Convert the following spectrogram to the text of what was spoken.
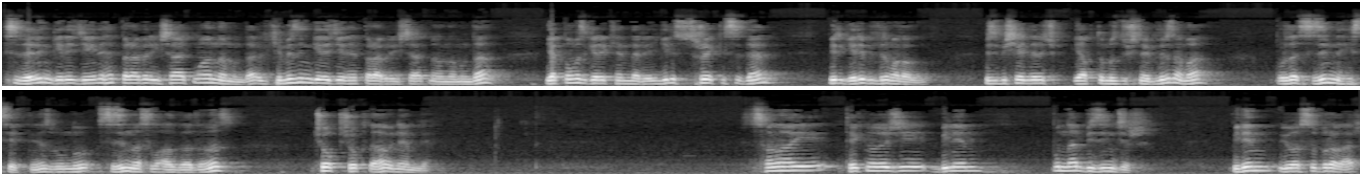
sizlerin geleceğini hep beraber inşa etme anlamında, ülkemizin geleceğini hep beraber inşa etme anlamında yapmamız gerekenlerle ilgili sürekli sizden bir geri bildirim alalım. Biz bir şeyleri yaptığımızı düşünebiliriz ama burada sizin ne hissettiğiniz, bunu sizin nasıl algıladığınız çok çok daha önemli. Sanayi, teknoloji, bilim bunlar bir zincir. Bilim yuvası buralar.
